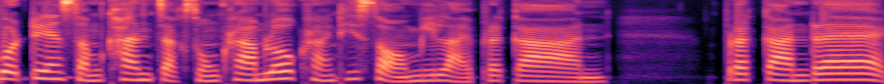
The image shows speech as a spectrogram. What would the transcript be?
บทเรียนสำคัญจากสงครามโลกครั้งที่สองมีหลายประการ ประการแรก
